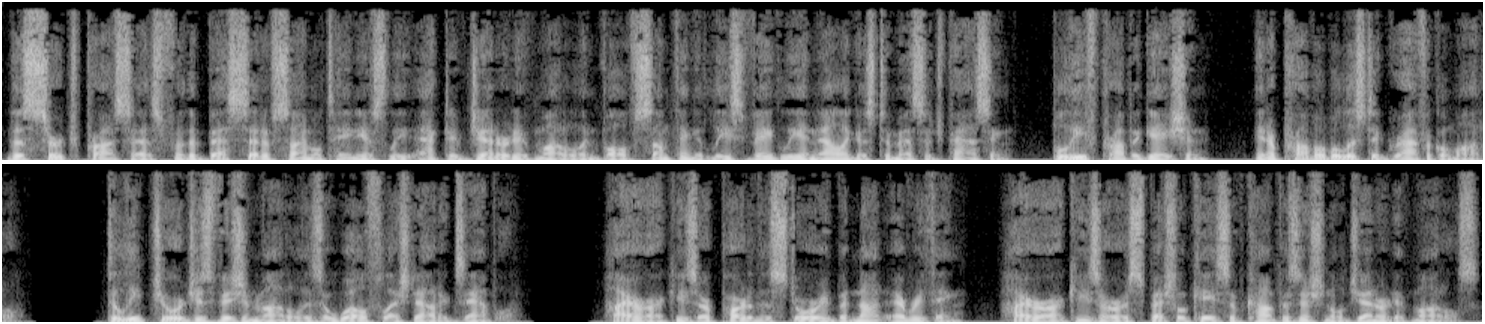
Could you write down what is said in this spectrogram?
the search process for the best set of simultaneously active generative model involves something at least vaguely analogous to message passing, belief propagation, in a probabilistic graphical model. Dileep George's vision model is a well fleshed out example. Hierarchies are part of the story but not everything, hierarchies are a special case of compositional generative models.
